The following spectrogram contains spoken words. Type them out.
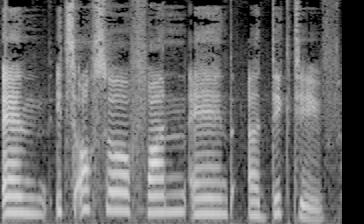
And it's also fun and addictive.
